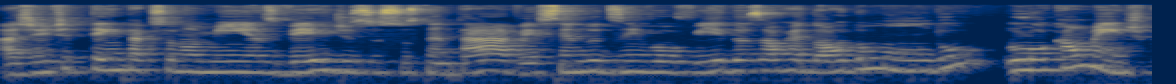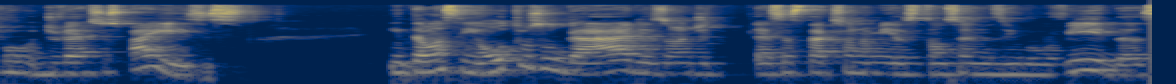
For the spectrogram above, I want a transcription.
A gente tem taxonomias verdes e sustentáveis sendo desenvolvidas ao redor do mundo, localmente, por diversos países. Então, assim, outros lugares onde essas taxonomias estão sendo desenvolvidas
